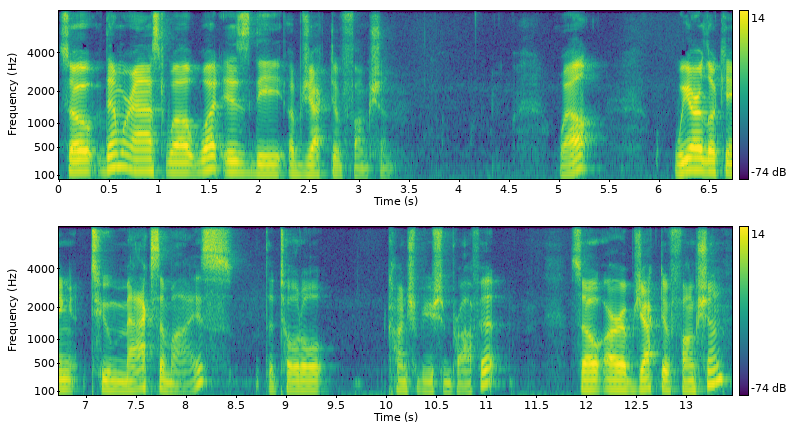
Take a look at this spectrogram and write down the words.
So then we're asked, well, what is the objective function? Well, we are looking to maximize the total contribution profit. So our objective function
